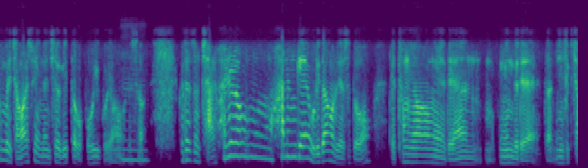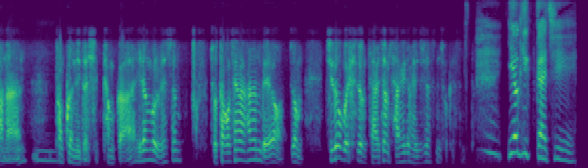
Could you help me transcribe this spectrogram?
충분히 정할 수 있는 지역이 있다고 보이고요. 그래서 음. 그래서 좀 잘 활용하는 게 우리 당을 위해서도 대통령에 대한 국민들의 어떤 인식 전환, 음. 통권 리더십 평가 이런 걸 위해서 는 좋다고 생각하는데요. 좀 지도부에서 좀 잘좀 상의 좀 해주셨으면 좋겠습니다. 여기까지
